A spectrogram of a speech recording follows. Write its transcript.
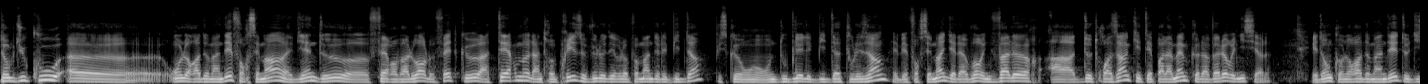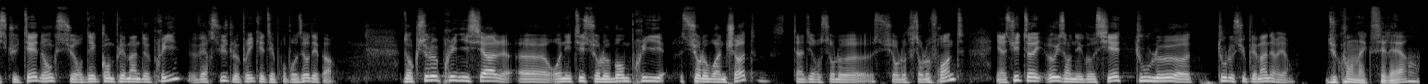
Donc du coup, euh, on leur a demandé forcément eh bien, de euh, faire valoir le fait qu'à terme, l'entreprise, vu le développement de l'EBITDA, puisqu'on on doublait l'EBITDA tous les ans, eh bien forcément, il y allait avoir une valeur à 2-3 ans qui n'était pas la même que la valeur initiale. Et donc, on leur a demandé de discuter donc, sur des compléments de prix versus le prix qui était proposé au départ. Donc sur le prix initial, euh, on était sur le bon prix sur le one shot, c'est-à-dire sur le sur le sur le front. Et ensuite, eux, ils ont négocié tout le tout le supplément derrière. Du coup, on accélère.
